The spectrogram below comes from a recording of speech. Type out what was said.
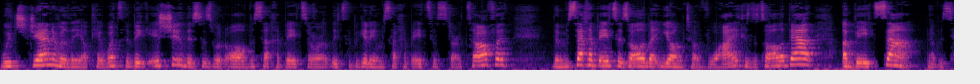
which generally, okay, what's the big issue? This is what all Masechet Beitza, or at least the beginning of Masechet Beitza, starts off with. The Masechet Beitza is all about Yom Tov. Why? Because it's all about a Beitzah that was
